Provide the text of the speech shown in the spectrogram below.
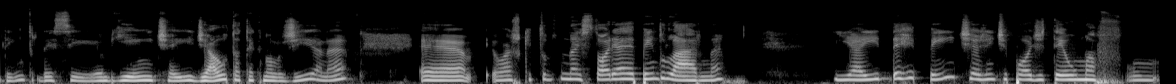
dentro desse ambiente aí de alta tecnologia, né? É, eu acho que tudo na história é pendular, né? E aí, de repente, a gente pode ter uma, um,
